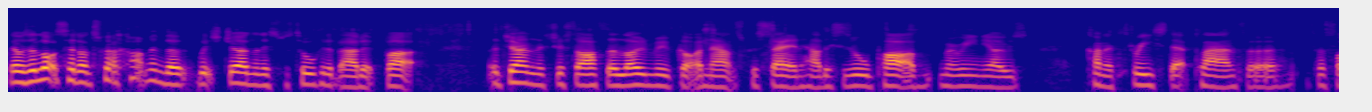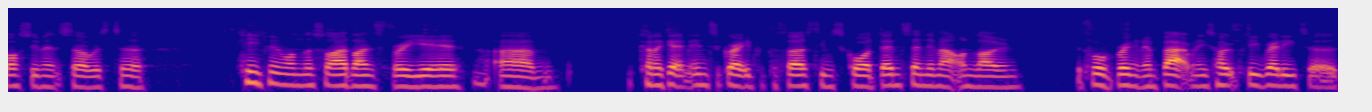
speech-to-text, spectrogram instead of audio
There was a lot said on Twitter. I can't remember which journalist was talking about it, but a journalist just after the loan move got announced was saying how this is all part of Mourinho's kind of three-step plan for for Fosu-Mensah was to keep him on the sidelines for a year, um, kind of get him integrated with the first team squad, then send him out on loan before bringing him back when he's hopefully ready to,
